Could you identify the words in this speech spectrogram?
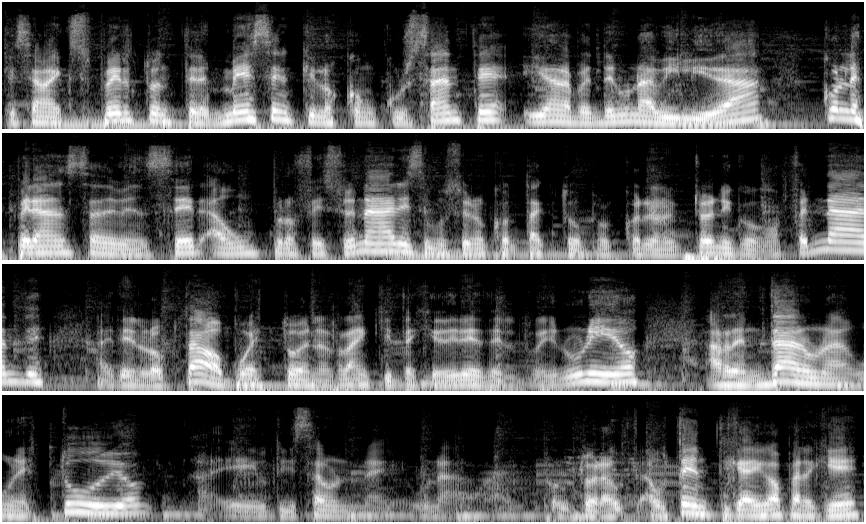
que se llama Experto en tres meses, en que los concursantes iban a aprender una habilidad con la esperanza de vencer a un profesional y se pusieron en contacto por correo electrónico con Fernández, tiene el octavo puesto en el ranking de ajedrez del Reino Unido, arrendar un estudio, eh, utilizar una, productora auténtica, digamos, para que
